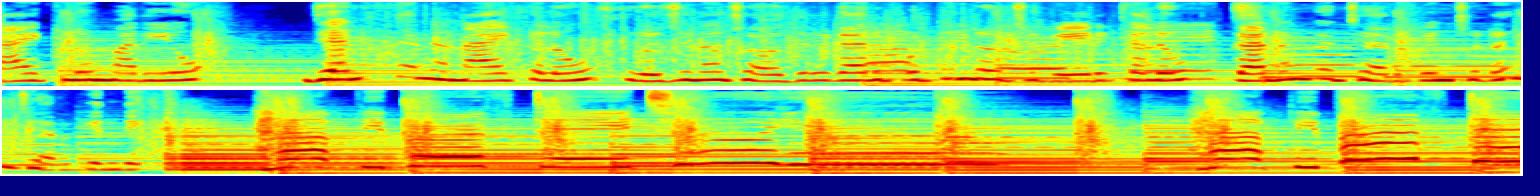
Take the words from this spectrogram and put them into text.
నాయకులు మరియు జనసేన నాయకులు సృజన చౌదరి గారి పుట్టినరోజు వేడుకలు ఘనంగా జరిపించడం జరిగింది. Happy birthday to you happy birthday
